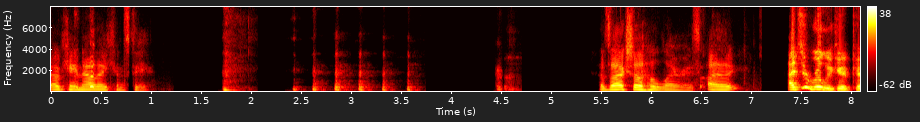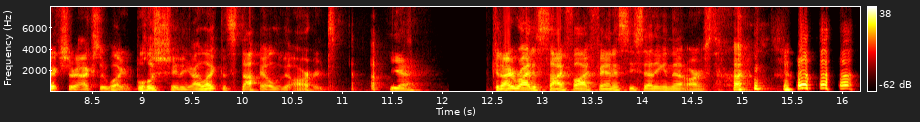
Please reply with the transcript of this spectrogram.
Okay. Now they can see. That's actually hilarious. I That's a really good picture, actually. Like bullshitting. I like the style of the art. yeah. Could I write a sci-fi fantasy setting in that art style?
